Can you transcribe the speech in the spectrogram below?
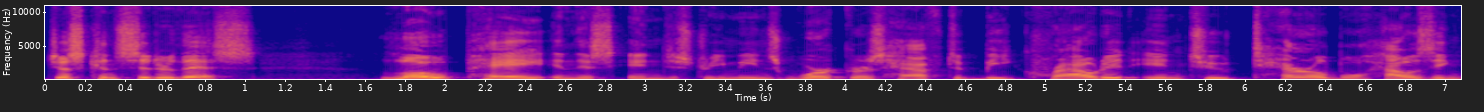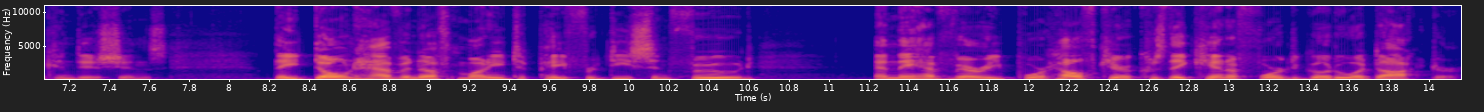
Just consider this low pay in this industry means workers have to be crowded into terrible housing conditions. They don't have enough money to pay for decent food, and they have very poor health care because they can't afford to go to a doctor.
